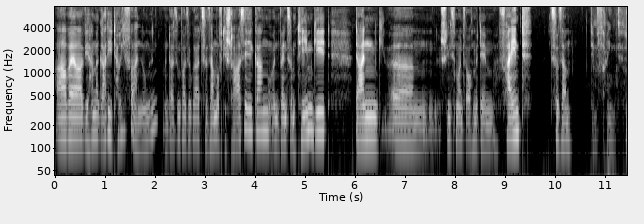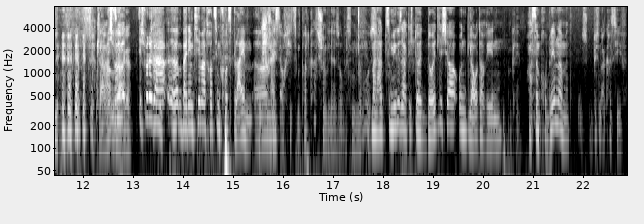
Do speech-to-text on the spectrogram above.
aber wir haben ja gerade die Tarifverhandlungen und da sind wir sogar zusammen auf die Straße gegangen und wenn es um Themen geht, dann ähm, schließen wir uns auch mit dem Feind zusammen. Dem Feind. Klare Ich würde, Ansage. ich würde da äh, bei dem Thema trotzdem kurz bleiben. Du Ähm, schreist auch jetzt im Podcast schon wieder so. Was ist denn los? man hat zu mir gesagt, ich soll deutlicher und lauter reden. okay. Hast du ein Problem damit? Ist ein bisschen aggressiv.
